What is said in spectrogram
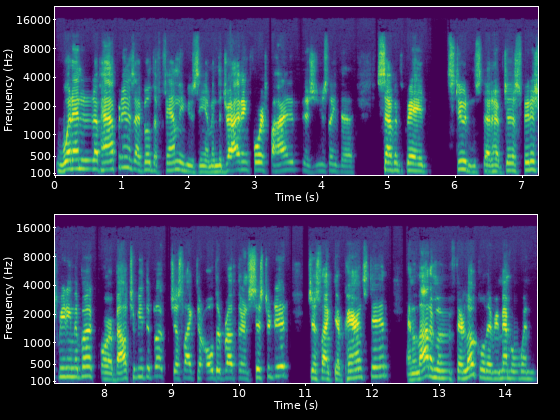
What ended up happening is I built a family museum, and the driving force behind it is usually the seventh grade students that have just finished reading the book or about to read the book, just like their older brother and sister did, just like their parents did. And a lot of them, if they're local, they remember when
